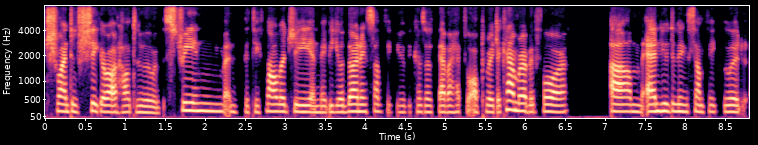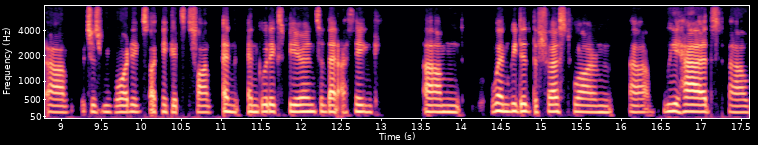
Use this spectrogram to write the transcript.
trying to figure out how to stream and the technology, and maybe you're learning something new because I've never had to operate a camera before. Um, and you're doing something good, um, which is rewarding. So I think it's fun and, and good experience. And then I think um, when we did the first one, uh, we had uh,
